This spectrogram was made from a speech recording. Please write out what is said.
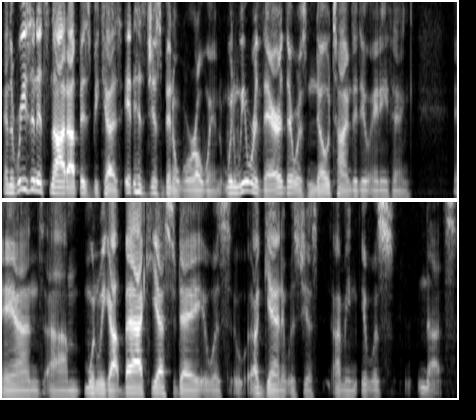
and the reason it's not up is because it has just been a whirlwind. When we were there, there was no time to do anything, and um, when we got back yesterday, it was again, it was just. I mean, it was nuts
